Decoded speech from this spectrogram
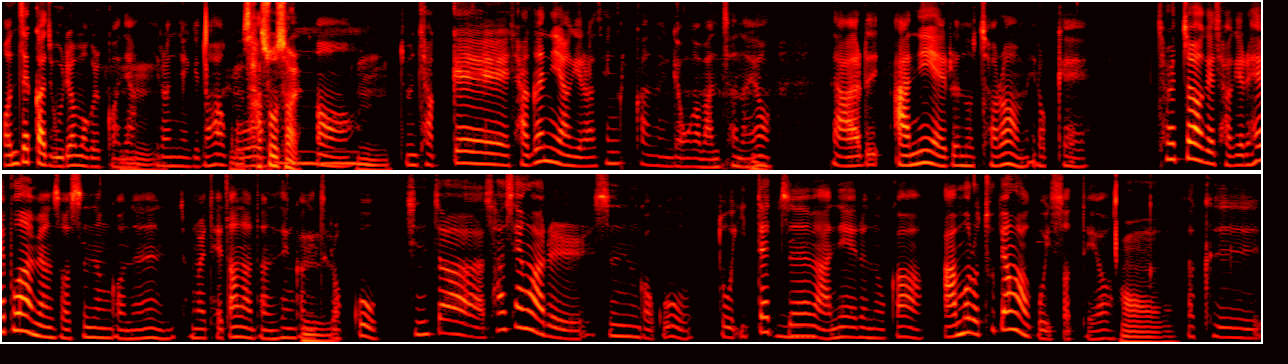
언제까지 우려 먹을 거냐 음. 이런 얘기도 하고 사소설. 음. 어. 음. 좀 작게 작은 이야기라 생각하는 경우가 많잖아요. 음. 근데 아르, 아니 에르노처럼 이렇게 철저하게 자기를 해부하면서 쓰는 거는 정말 대단하다는 생각이 음. 들었고 진짜 사생활을 쓴 거고 또 이때쯤 음. 아니 에르노가 암으로 투병하고 있었대요. 어. 그러니까 그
